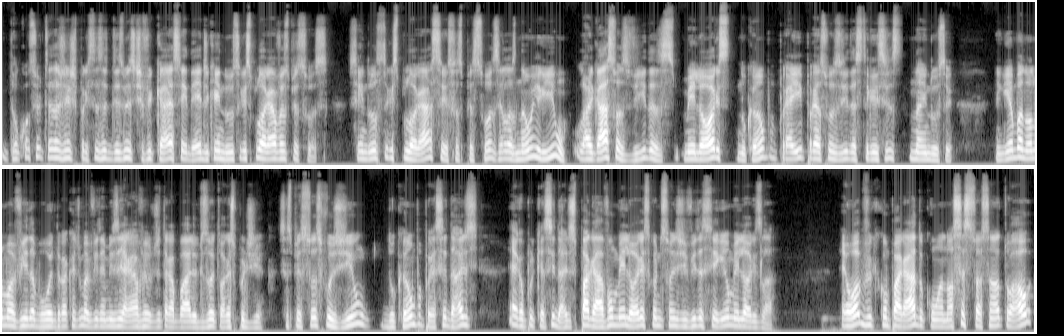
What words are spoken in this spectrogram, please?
Então, com certeza, a gente precisa desmistificar essa ideia de que a indústria explorava as pessoas se a indústria explorasse essas pessoas, elas não iriam largar suas vidas melhores no campo para ir para suas vidas tristes na indústria. Ninguém abandona uma vida boa em troca de uma vida miserável de trabalho 18 horas por dia. Se as pessoas fugiam do campo para as cidades, era porque as cidades pagavam melhor e as condições de vida seriam melhores lá. É óbvio que comparado com a nossa situação atual,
